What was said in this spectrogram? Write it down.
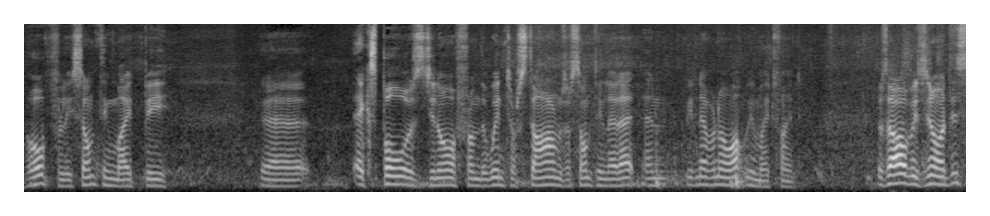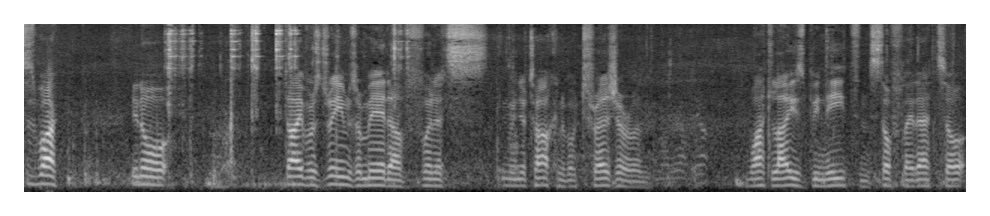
hopefully something might be uh, exposed, you know, from the winter storms or something like that, and we'd never know what we might find. There's always, you know, this is what, you know, divers' dreams are made of when it's when you're talking about treasure and what lies beneath and stuff like that. So,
